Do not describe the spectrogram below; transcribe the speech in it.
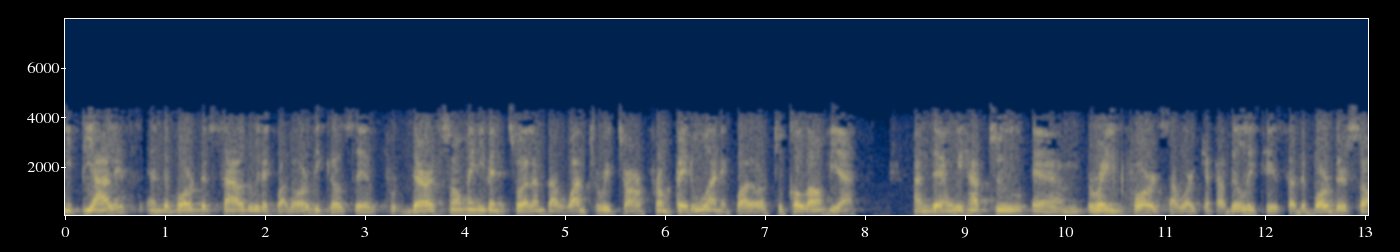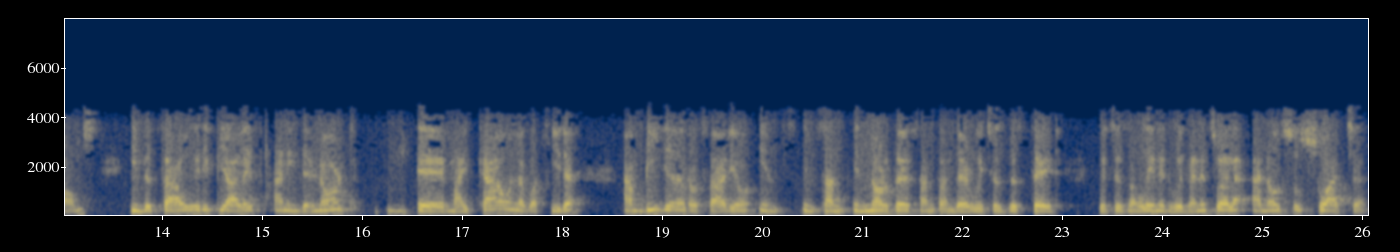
Ipiales and the border south with Ecuador because uh, there are so many Venezuelans that want to return from Peru and Ecuador to Colombia. And then we have to um, reinforce our capabilities at the border zones in the south with Ipiales and in the north, uh, Maicao and La Guajira, and Villa de Rosario in, de Santander, which is the state which is on limit with Venezuela, and also Soacha,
